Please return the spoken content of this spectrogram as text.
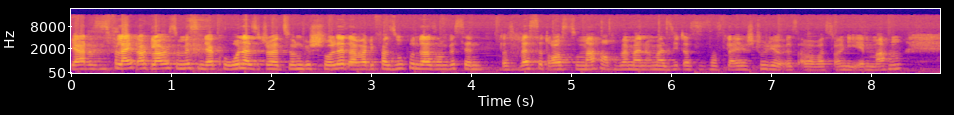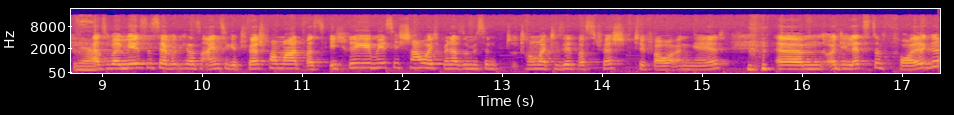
Ja, das ist vielleicht auch, glaube ich, so ein bisschen der Corona-Situation geschuldet, aber die versuchen da so ein bisschen das Beste draus zu machen, auch wenn man immer sieht, dass es das gleiche Studio ist, aber was sollen die eben machen? Ja. Also bei mir ist es ja wirklich das einzige Trash-Format, was ich regelmäßig schaue. Ich bin da so ein bisschen traumatisiert, was Trash-TV angeht. ähm, und die letzte Folge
